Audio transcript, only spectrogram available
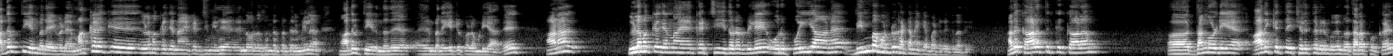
அதிருப்தி என்பதை விட மக்களுக்கு இளமக்கள் ஜனநாயக கட்சி மீது எந்த ஒரு சந்தர்ப்பத்திலும் இல்லை அதிருப்தி இருந்தது என்பதை ஏற்றுக்கொள்ள முடியாது. ஆனால் இளமக்கள் ஜனநாயக கட்சி தொடர்பிலே ஒரு பொய்யான பிம்பம் ஒன்று கட்டமைக்கப்பட்டிருக்கிறது. அது காலத்திற்கு காலம் தங்களுடைய ஆதிக்கத்தை செலுத்த விரும்புகின்ற தரப்புகள்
